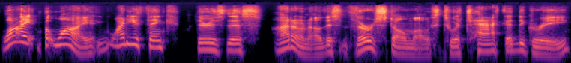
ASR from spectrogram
Why? But why? Why do you think there's this, I don't know, this thirst almost to attack a degree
